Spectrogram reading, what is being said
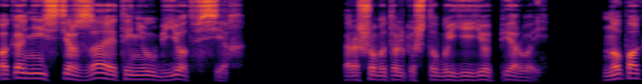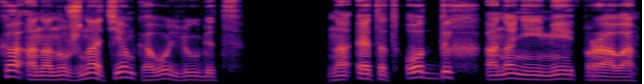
пока не истерзает и не убьет всех. Хорошо бы только, чтобы ее первой. Но пока она нужна тем, кого любит. На этот отдых она не имеет права.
